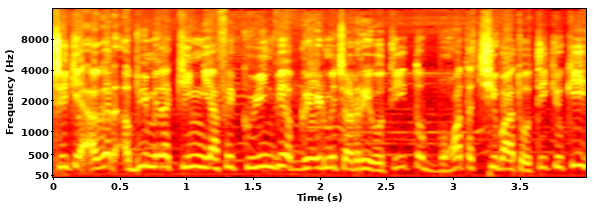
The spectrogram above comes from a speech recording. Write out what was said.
ठीक है, अगर अभी मेरा किंग या फिर क्वीन भी अपग्रेड में चल रही होती तो बहुत अच्छी बात होती, क्योंकि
